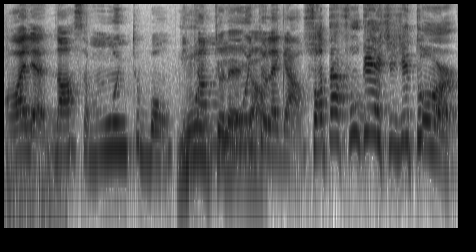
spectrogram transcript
Olha, nossa, muito bom. Fica Muito legal. Muito legal. Solta foguete, editor!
